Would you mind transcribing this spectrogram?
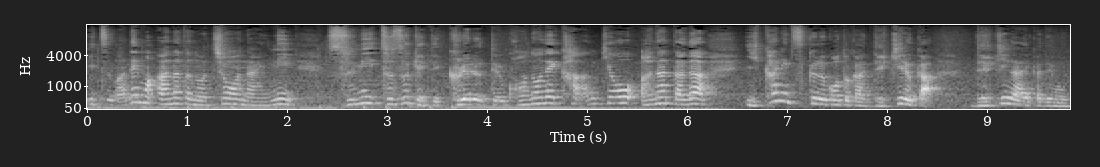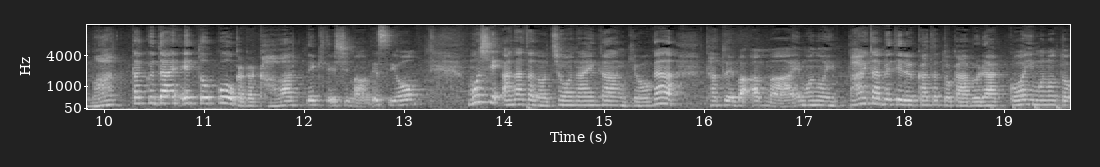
いつまでもあなたの腸内に住み続けてくれるっていうこのね環境をあなたがいかに作ることができるかできないかでも全くダイエット効果が変わってきてしまうんですよ。もしあなたの腸内環境が例えば甘いものをいっぱい食べてる方とか脂っこいものと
